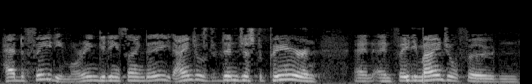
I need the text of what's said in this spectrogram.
had to feed him, or he didn't get anything to eat. Angels didn't just appear and, and, and feed him angel food and,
